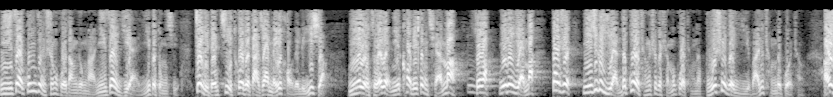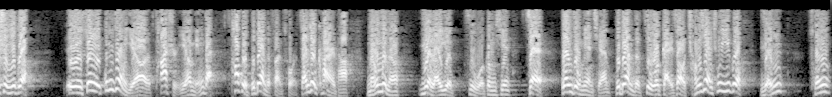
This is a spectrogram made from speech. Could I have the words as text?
你在公众生活当中啊，你在演一个东西，这里边寄托着大家美好的理想。你也有责任，你靠这挣钱嘛，是吧？你得演嘛。但是你这个演的过程是个什么过程呢？不是个已完成的过程，而是一个呃，所以公众也要踏实，也要明白，他会不断的犯错，咱就看着他能不能越来越自我更新，在观众面前不断的自我改造，呈现出一个人从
